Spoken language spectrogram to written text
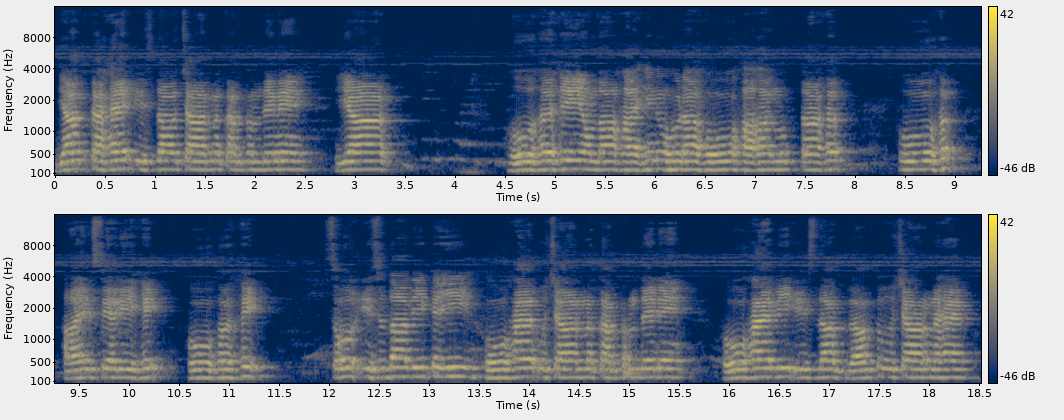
ਜਾਂ ਕਹੇ ਇਸ ਦਾ ਉਚਾਰਨ ਕਰ ਦਿੰਦੇ ਨੇ, ਜਾਂ ਹੋ ਹੈ ਆਉਂਦਾ ਹਾਹੇ ਨੂੰ ਹੋੜਾ ਹੋ ਹਾਹਾ ਮੁਕਤਾ ਹੋ ਹਾਏ ਸਿਆਰੀ ਹੈ ਹੋ ਹੈ। ਸੋ ਇਸ ਦਾ ਵੀ ਕਈ ਹੋ ਹੈ ਉਚਾਰਨ ਕਰ ਦਿੰਦੇ ਨੇ ਹੋ ਹੈ ਵੀ ਇਸ ਦਾ ਗਲਤ ਉਚਾਰਨ ਹੈ।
